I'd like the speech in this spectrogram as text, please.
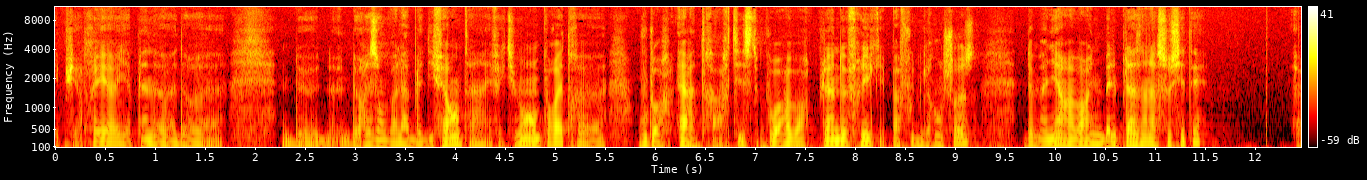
Et puis après, euh, il y a plein de, de, de- de- de raisons valables différentes. hein. Effectivement, on pourrait être, euh, vouloir être artiste pour avoir plein de fric et pas foutre grand-chose, de manière à avoir une belle place dans la société. Euh,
